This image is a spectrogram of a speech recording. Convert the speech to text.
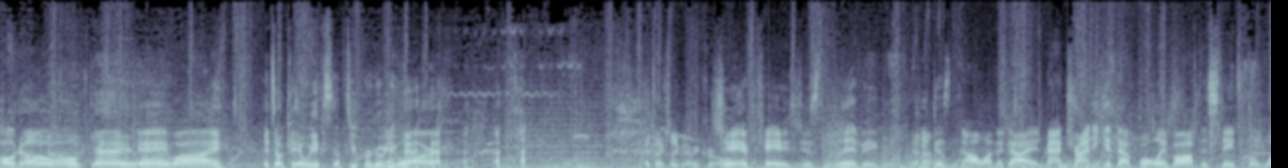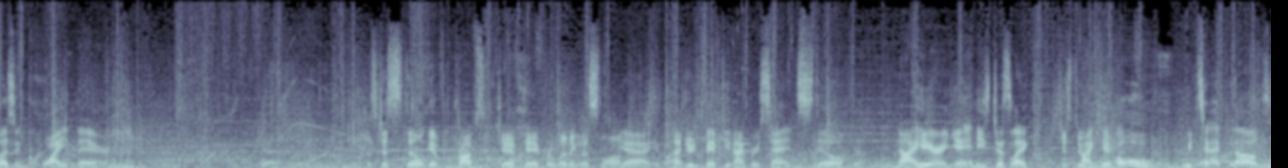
oh no. Oh no, Gay! Gay, why? It's okay. We accept you for who you are. That's actually very cruel. JFK is just living. He Uh-huh. does not want to die. And Mad trying to get that bowling ball off the stage, but wasn't quite there. Yeah. Let's just still give props to JFK for living this long. Yeah, 159% still Yeah. not hearing it. And he's just like, Just doing I the can. Oh, we tech those.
